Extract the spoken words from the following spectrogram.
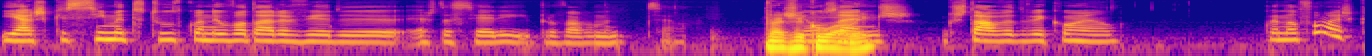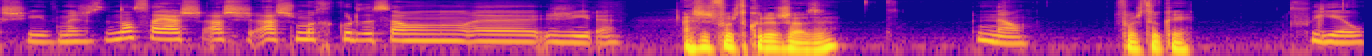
E acho que acima de tudo, quando eu voltar a ver eh, esta série, e provavelmente, sei lá, Vais ver com o uns Wally. anos, gostava de ver com ele. Quando ele for mais crescido, mas não sei, acho, acho, acho uma recordação eh, gira. Achas que foste corajosa? Não, Foste o quê? fui eu.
